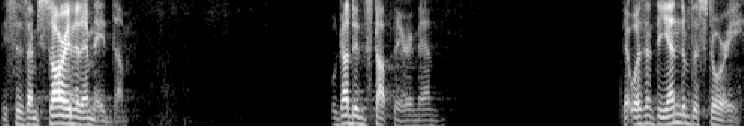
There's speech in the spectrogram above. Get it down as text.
He says, I'm sorry that I made them. Well, God didn't stop there, amen. That wasn't the end of the story.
